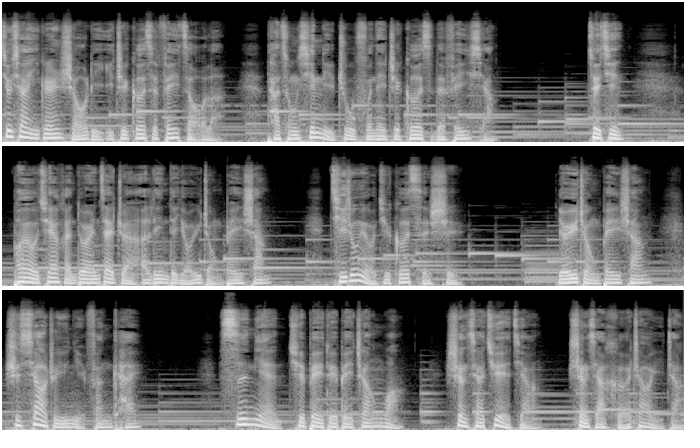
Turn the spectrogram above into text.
就像一个人手里一只鸽子飞走了，他从心里祝福那只鸽子的飞翔。最近。”朋友圈很多人在转阿琳的《有一种悲伤》，其中有句歌词是：“有一种悲伤是笑着与你分开，思念却背对背张望，剩下倔强，剩下合照一张。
